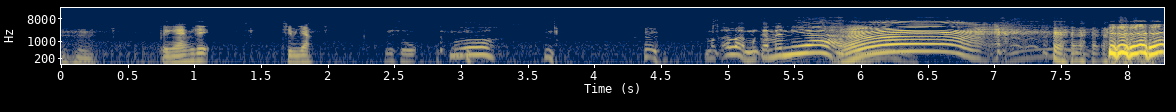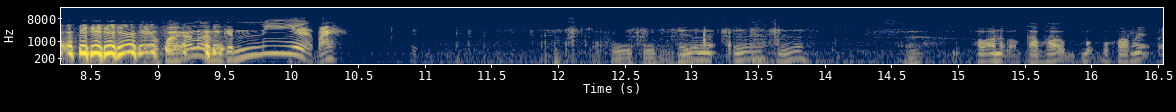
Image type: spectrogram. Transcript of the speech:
อื้อหือเป็นไงพี่เด็กชิมยังไม่สุกโอ้ มันอร่อยเหมือนกันนะเนี่ยอ่าแต่ฟังอร่อยเหมือนกันเนี่ย ไปโอ้โหโอ้โหเออเออเออเออเอาเอาเอากระเพราประคองให้ไป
